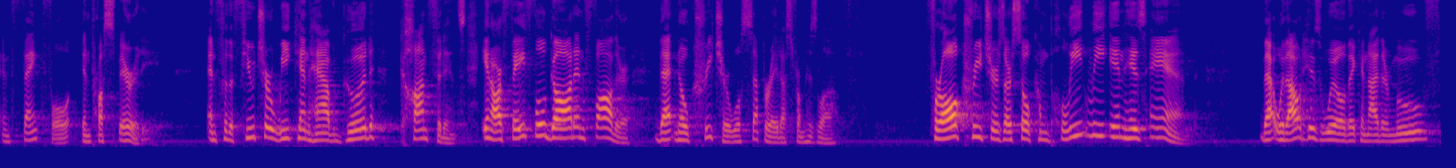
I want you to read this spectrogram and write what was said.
and thankful in prosperity. And for the future, we can have good confidence in our faithful God and Father that no creature will separate us from his love. For all creatures are so completely in his hand that without his will they can neither move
